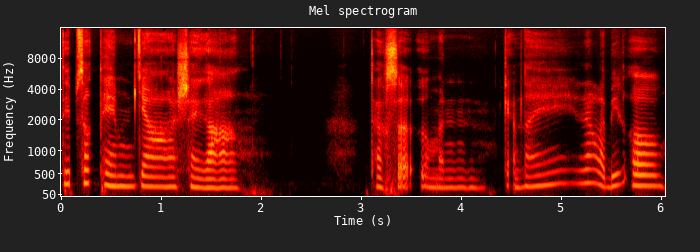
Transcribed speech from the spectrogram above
tiếp sức thêm cho Sài Gòn. Thật sự mình cảm thấy rất là biết ơn.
